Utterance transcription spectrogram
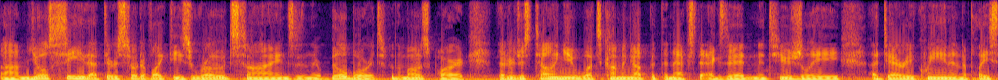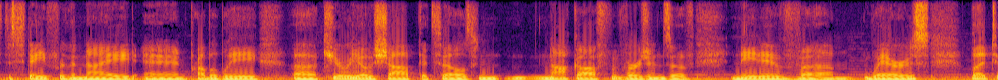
um, you'll see that there's sort of like these road signs and they're billboards for the most part that are just telling you what's coming up at the next exit. And it's usually a Dairy Queen and a place to stay for the night, and probably a curio shop that sells n- knockoff versions of native um, wares. But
